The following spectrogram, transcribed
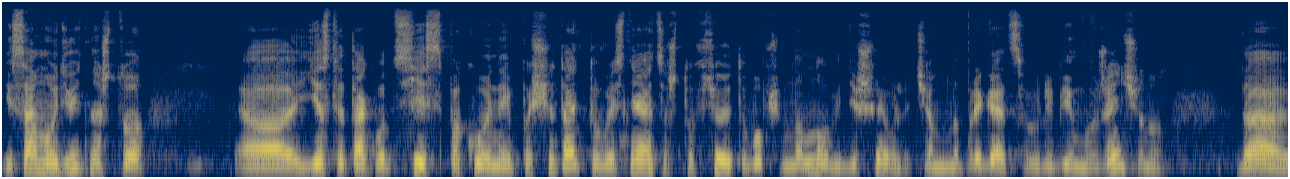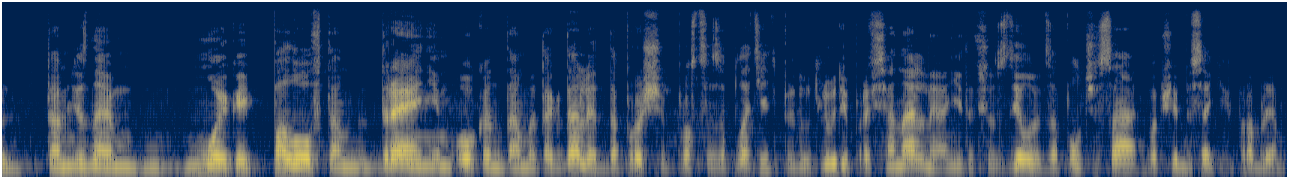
И самое удивительное, что э, если так вот сесть спокойно и посчитать, то выясняется, что все это, в общем, намного дешевле, чем напрягать свою любимую женщину – да, там, не знаю, мойкой полов, там, драянием окон там и так далее, да проще просто заплатить, придут люди профессиональные, они это все сделают за полчаса, вообще без всяких проблем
